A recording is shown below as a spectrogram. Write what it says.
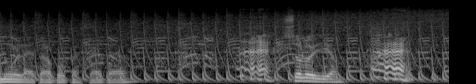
Nulla è troppo per te. Teo. Solo io. Eh.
